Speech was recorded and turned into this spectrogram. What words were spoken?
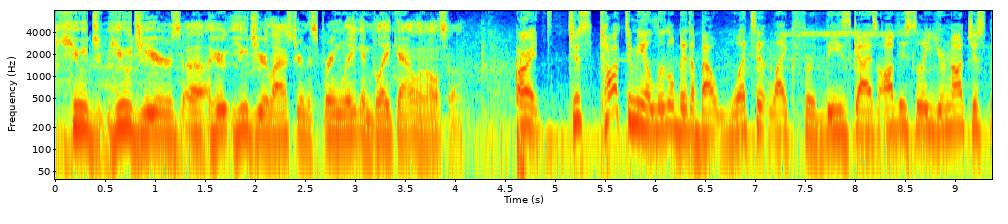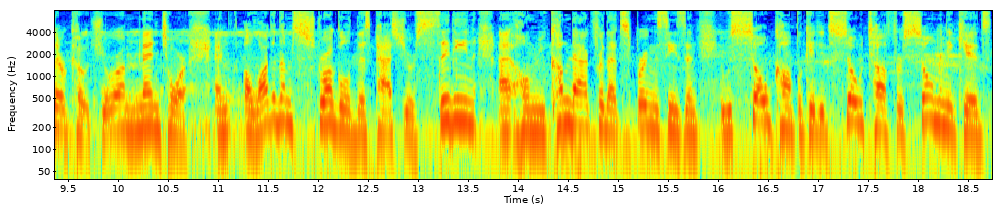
huge huge years. Uh, huge year last year in the spring league, and Blake Allen also. All right, just talk to me a little bit about what's it like for these guys. Obviously, you're not just their coach, you're a mentor. And a lot of them struggled this past year sitting at home. You come back for that spring season. It was so complicated, so tough for so many kids.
